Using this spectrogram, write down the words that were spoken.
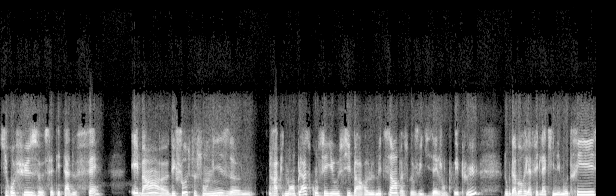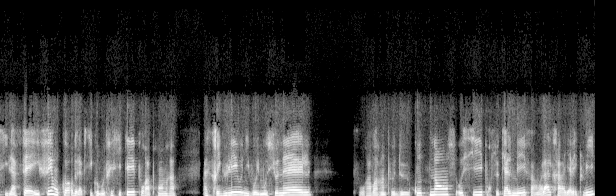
qui refusent cet état de fait, eh ben, euh, des choses se sont mises euh, rapidement en place, conseillées aussi par le médecin parce que je lui disais que j'en pouvais plus. Donc d'abord, il a fait de la kinémotrice, il a fait et il fait encore de la psychomotricité pour apprendre à se réguler au niveau émotionnel, pour avoir un peu de contenance aussi, pour se calmer. Enfin voilà, elle travaille avec lui.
